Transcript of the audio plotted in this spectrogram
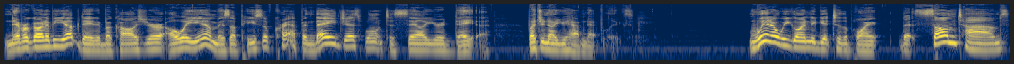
never going to be updated because your OEM is a piece of crap and they just want to sell your data. But you know you have Netflix. When are we going to get to the point that sometimes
